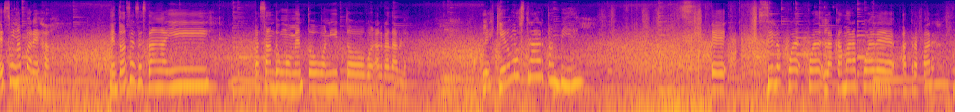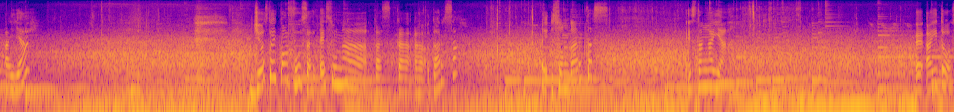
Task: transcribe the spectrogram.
es una pareja, entonces están ahí pasando un momento bonito, agradable. Les quiero mostrar también, eh, si lo puede, la cámara puede atrapar allá. Yo estoy confusa, ¿es una ah, garza? Eh, ¿Son garzas? Están allá. Eh, hay dos,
